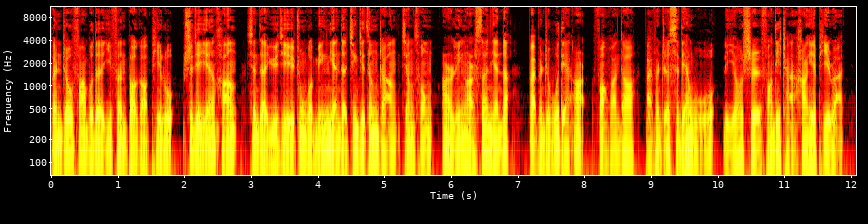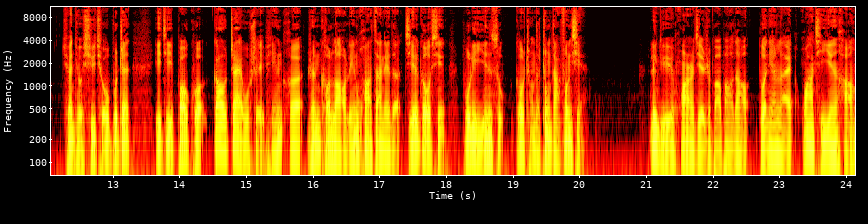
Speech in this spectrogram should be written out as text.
本周发布的一份报告披露，世界银行现在预计中国明年的经济增长将从2023年的百分之五点二放缓到百分之四点五，理由是房地产行业疲软、全球需求不振，以及包括高债务水平和人口老龄化在内的结构性不利因素构成的重大风险。另据《华尔街日报》报道，多年来，花旗银行、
